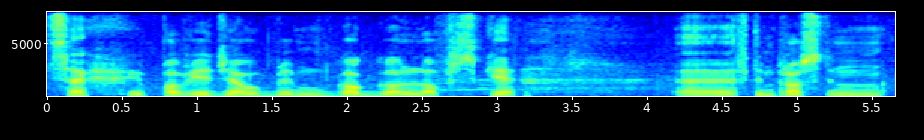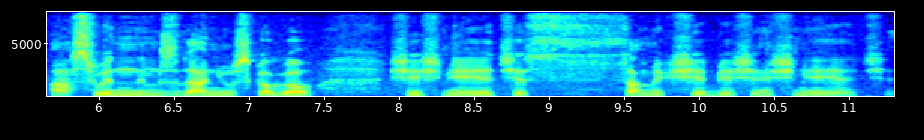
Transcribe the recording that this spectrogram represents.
cechy, powiedziałbym, gogolowskie w tym prostym, a słynnym zdaniu, z kogo się śmiejecie, z samych siebie się śmiejecie.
